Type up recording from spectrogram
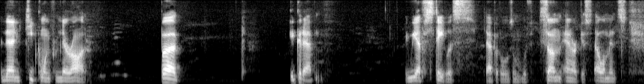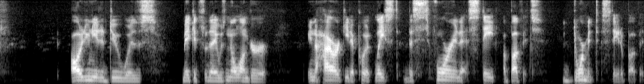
and then keep going from there on. But it could happen. We have stateless capitalism with some anarchist elements. All you needed to do was make it so that it was no longer in the hierarchy that put placed this foreign state above it, the dormant state above it.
